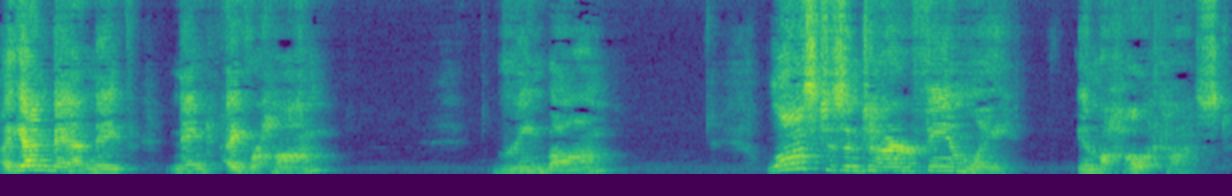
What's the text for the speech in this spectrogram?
A young man named, named Abraham Greenbaum lost his entire family in the Holocaust.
